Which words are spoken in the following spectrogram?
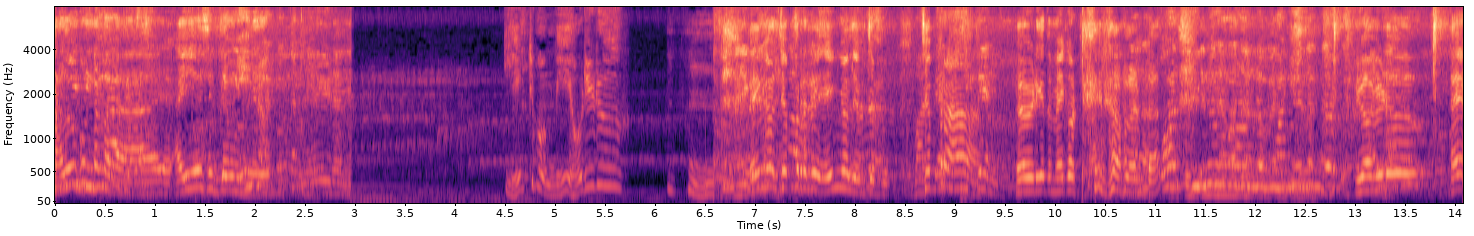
చదువుకుంటున్నారా? ఐఏఎస్ ఎగ్జామ్ ఉంది. ఏంటి మమ్మీ ఎవడీడు? ఏం కావాలి చెప్పరా రే ఏం కావాలి చెప్పు చెప్పు. చెప్పరా? వీడికి మేకౌట్ కావాలంట. ఇక వీడు ఏ.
